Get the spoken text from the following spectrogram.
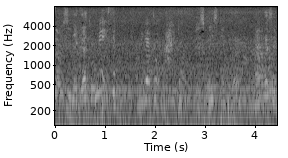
On a aussi des gâteaux. Mais c'est des gâteaux. Ah, les gâteaux. Les space cake, ouais. Mais après, c'est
